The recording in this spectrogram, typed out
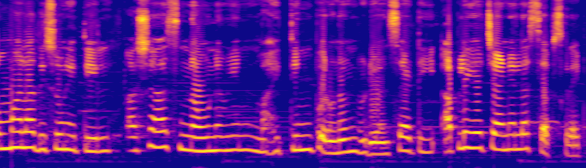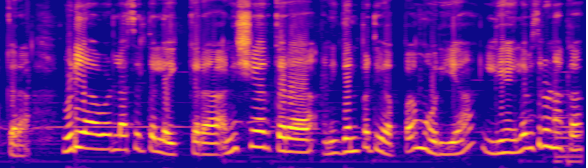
तुम्हाला दिसून येतील. अशाच नवनवीन माहितीपूर्ण व्हिडिओंसाठी आपले या चॅनलला सबस्क्राईब करा. व्हिडिओ आवडला असेल तर लाईक करा आणि शेअर करा. आणि गणपती बाप्पा मोरिया लिहायला विसरू नका.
